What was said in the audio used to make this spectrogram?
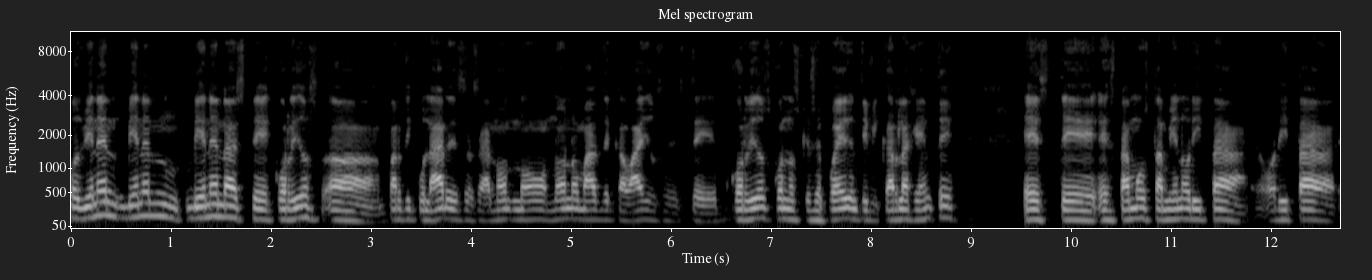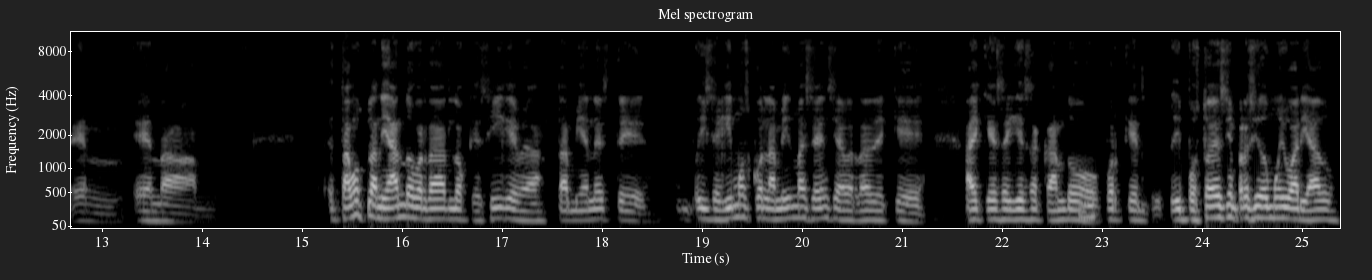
pues vienen, vienen, vienen este, corridos uh, particulares, o sea, no, no, no nomás de caballos, este, corridos con los que se puede identificar la gente. Este, estamos también ahorita, ahorita en, en um, estamos planeando, ¿verdad? Lo que sigue, ¿verdad? También este, y seguimos con la misma esencia, ¿verdad? De que hay que seguir sacando, porque el postores siempre ha sido muy variado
